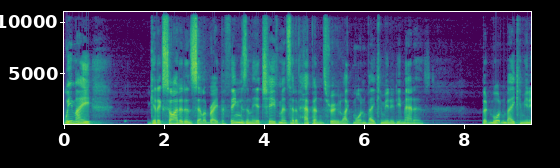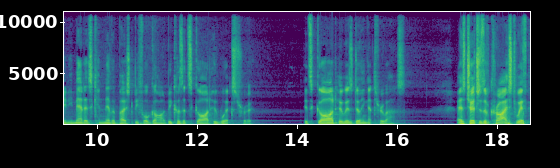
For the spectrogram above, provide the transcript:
We may get excited and celebrate the things and the achievements that have happened through, like Moreton Bay Community Matters. But Moreton Bay Community Matters can never boast before God because it's God who works through. It's God who is doing it through us. As churches of Christ with,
